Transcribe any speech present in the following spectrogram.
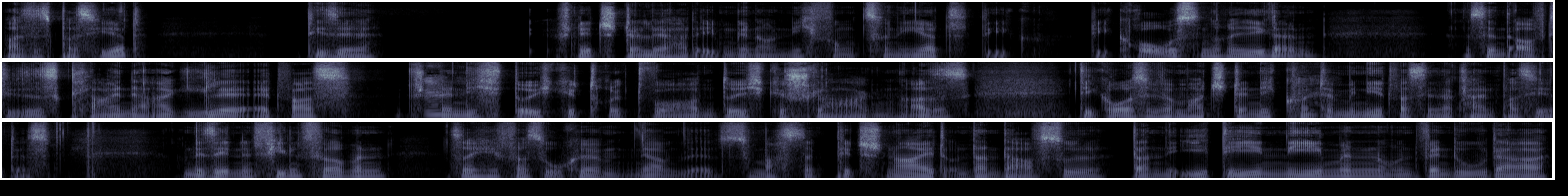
Was ist passiert? diese Schnittstelle hat eben genau nicht funktioniert. Die, die großen Regeln sind auf dieses kleine, agile etwas ständig mhm. durchgedrückt worden, durchgeschlagen. Also es, die große Firma hat ständig mhm. kontaminiert, was in der kleinen passiert ist. Und wir sehen in vielen Firmen solche Versuche, ja, du machst eine Pitch Night und dann darfst du dann eine Idee nehmen und wenn du da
